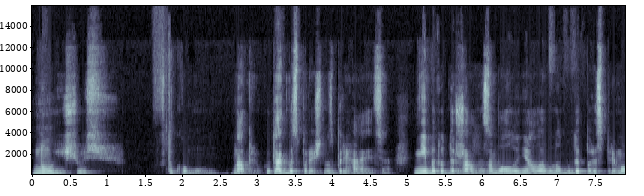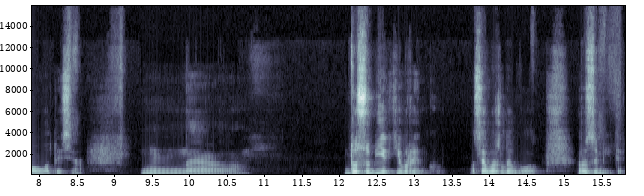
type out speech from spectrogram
ну і щось в такому напрямку. Так, безперечно, зберігається нібито державне замовлення, але воно буде переспрямовуватися е, до суб'єктів ринку. Оце важливо розуміти.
